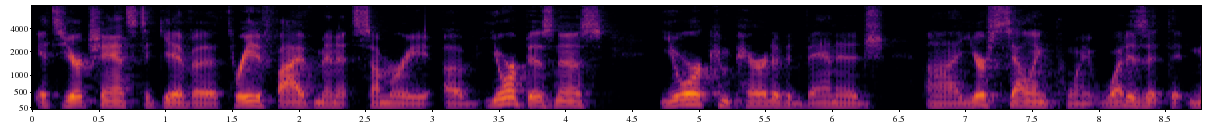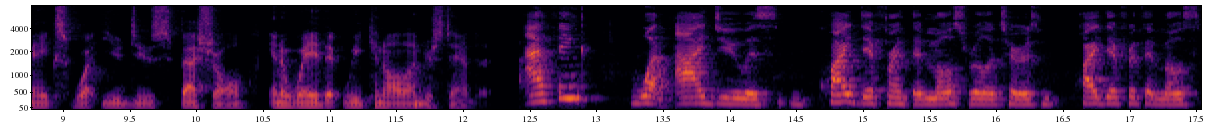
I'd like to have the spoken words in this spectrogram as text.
It's your chance to give a three to five minute summary of your business your comparative advantage, uh, your selling point. What is it that makes what you do special in a way that we can all understand it? I think what I do is quite different than most realtors, quite different than most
